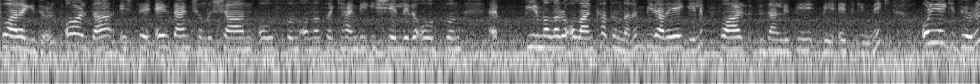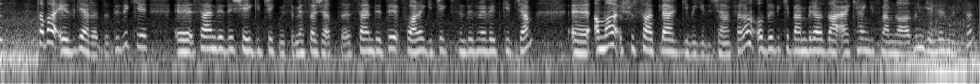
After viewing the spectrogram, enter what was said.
fuara gidiyoruz. Orada işte evden çalışan olsun, ondan sonra kendi iş yerleri olsun, e, firmaları olan kadınların bir araya gelip fuar düzenlediği bir etkinlik. Oraya gidiyoruz. Sabah Ezgi aradı. Dedi ki e, sen dedi şey gidecek misin? Mesaj attı. Sen dedi fuara gidecek misin? Dedim evet gideceğim. E, ama şu saatler gibi gideceğim falan. O dedi ki ben biraz daha erken gitmem lazım. Gelir misin?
